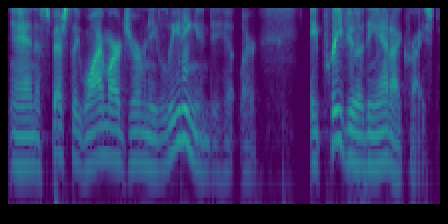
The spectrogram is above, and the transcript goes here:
and especially Weimar Germany leading into Hitler, a preview of the Antichrist.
